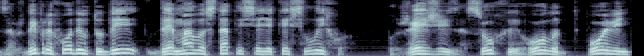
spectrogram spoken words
завжди приходив туди, де мало статися якесь лихо пожежі, засухи, голод, повінь,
